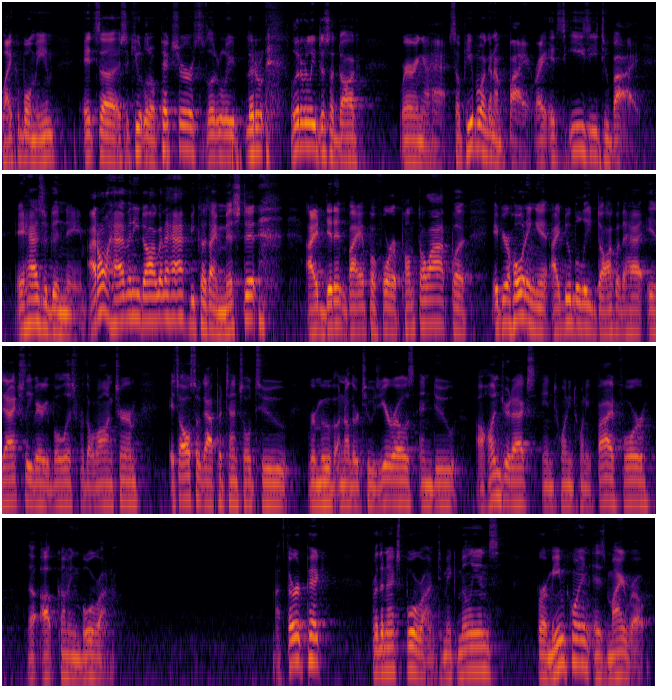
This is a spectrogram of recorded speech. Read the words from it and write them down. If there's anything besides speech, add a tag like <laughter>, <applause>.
likable meme. It's a, it's a cute little picture. It's literally, literally, <laughs> literally just a dog wearing a hat. So people are going to buy it, right? It's easy to buy. It has a good name. I don't have any dog with a hat because I missed it. <laughs> I didn't buy it before it pumped a lot, but if you're holding it, I do believe dog with a hat is actually very bullish for the long term. It's also got potential to remove another two zeros and do 100x in 2025 for the upcoming bull run. My third pick for the next bull run to make millions for a meme coin is Myro.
